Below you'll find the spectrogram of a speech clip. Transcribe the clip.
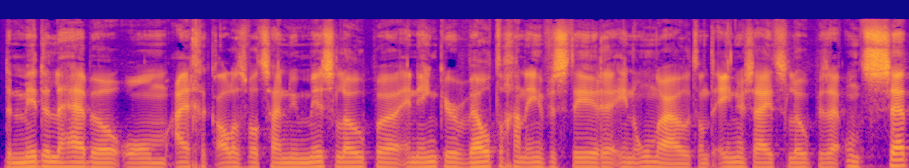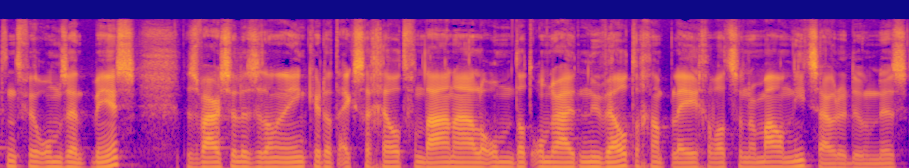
de middelen hebben om eigenlijk alles wat zij nu mislopen in één keer wel te gaan investeren in onderhoud. Want enerzijds lopen zij ontzettend veel omzet mis. Dus waar zullen ze dan in één keer dat extra geld vandaan halen om dat onderhoud nu wel te gaan plegen, wat ze normaal niet zouden doen? Dus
